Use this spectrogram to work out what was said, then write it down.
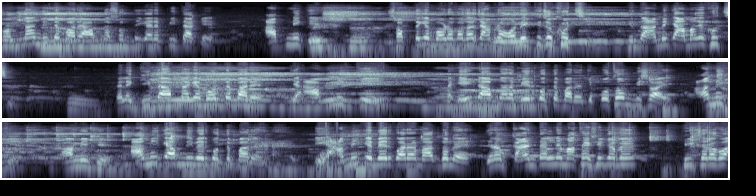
সন্ধান দিতে পারে আপনার সত্যিকারের পিতাকে আপনি কে? সব থেকে বড় কথা হচ্ছে আমরা অনেক কিছু খুঁজছি কিন্তু আমি কি আমাকে খুঁজছি? তাহলে গীতা আপনাকে বলতে পারে যে আপনি কে? এইটা আপনারা বের করতে পারেন যে প্রথম বিষয় আমি কে? আমি কে? আমিকে আপনি বের করতে পারেন? এই আমিকে বের করার মাধ্যমে যেরকম কান টানলে মাথায় এসে যাবে ঠিক সেরকম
